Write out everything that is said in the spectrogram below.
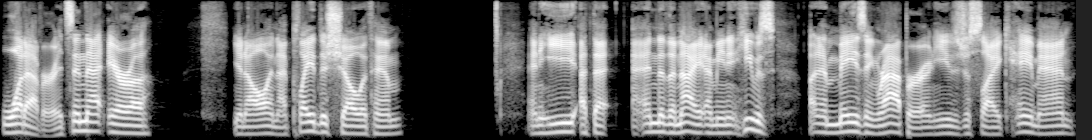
Whatever. It's in that era, you know, and I played the show with him. And he at the end of the night, I mean, he was an amazing rapper and he was just like, "Hey man,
